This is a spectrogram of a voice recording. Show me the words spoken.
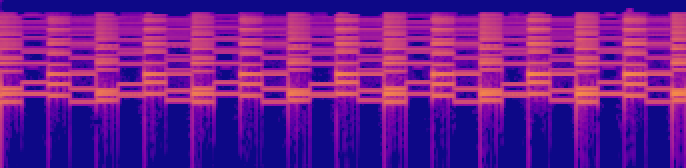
Thank you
